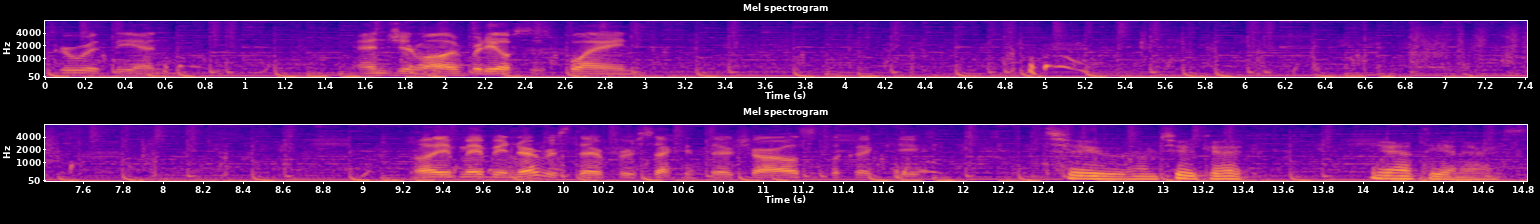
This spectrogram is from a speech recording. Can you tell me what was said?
screw with the en engine while everybody else is playing. Well, you made me nervous there for a second there, Charles. Look like you. Too, I'm too good. You don't have to get nervous.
